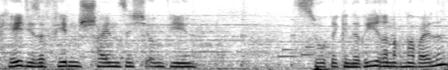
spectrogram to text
Okay, diese Fäden scheinen sich irgendwie zu regenerieren nach einer Weile.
